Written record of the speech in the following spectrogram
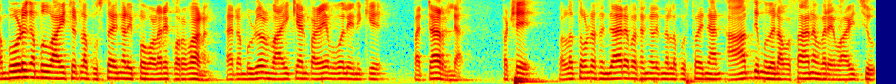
കമ്പോട് കമ്പ് വായിച്ചിട്ടുള്ള പുസ്തകങ്ങൾ ഇപ്പോൾ വളരെ കുറവാണ്. കാരണം മുഴുവൻ വായിക്കാൻ പഴയ പോലെ എനിക്ക് പറ്റാറില്ല. പക്ഷേ വള്ളത്തോണ്ട സഞ്ചാരപഥങ്ങൾ എന്നുള്ള പുസ്തകം ഞാൻ ആദ്യം മുതൽ അവസാനം വരെ വായിച്ചു.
